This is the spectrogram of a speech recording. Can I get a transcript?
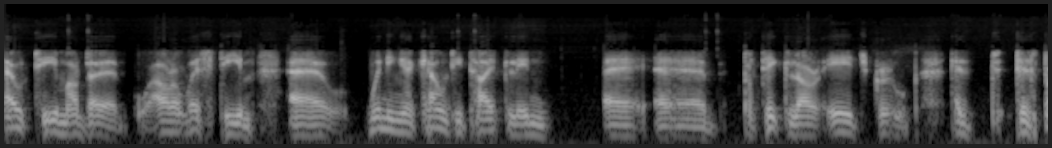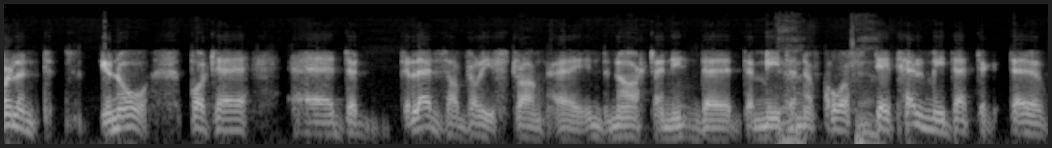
South team or the or a West team winning a county title in uh, particular age group. It, it's brilliant, you know. But uh, uh, the, the lads are very strong uh, in the north and in the, the mid. Yeah, and of course, yeah. they tell me that the, the,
